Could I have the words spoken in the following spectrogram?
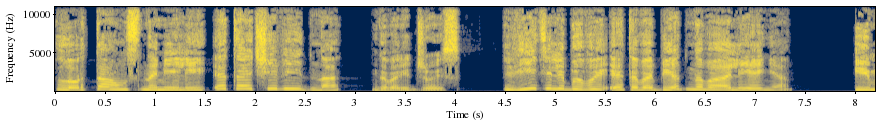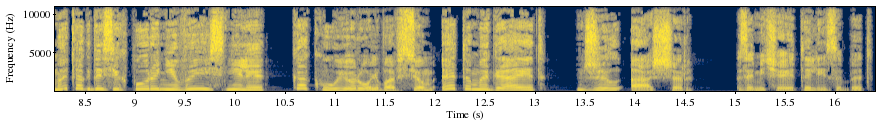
«Лорд Таунс на мели, это очевидно», — говорит Джойс. «Видели бы вы этого бедного оленя?» И мы так до сих пор и не выяснили, какую роль во всем этом играет Джилл Ашер, замечает Элизабет.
